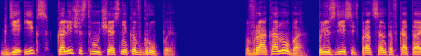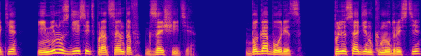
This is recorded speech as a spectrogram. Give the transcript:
где x – количество участников группы. Враг Ануба – плюс 10% к атаке и минус 10% к защите. Богоборец – плюс 1 к мудрости,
